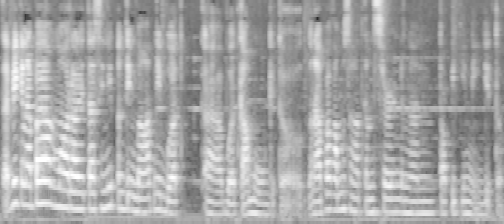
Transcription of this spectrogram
tapi kenapa moralitas ini penting banget nih buat uh, buat kamu gitu? Kenapa kamu sangat concern dengan topik ini gitu?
